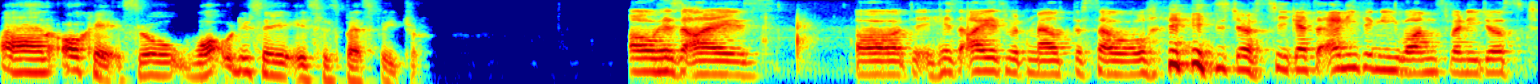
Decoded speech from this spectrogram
And okay, so what would you say is his best feature? Oh, his eyes. Oh, his eyes would melt the soul. he's just he gets anything he wants when he just.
